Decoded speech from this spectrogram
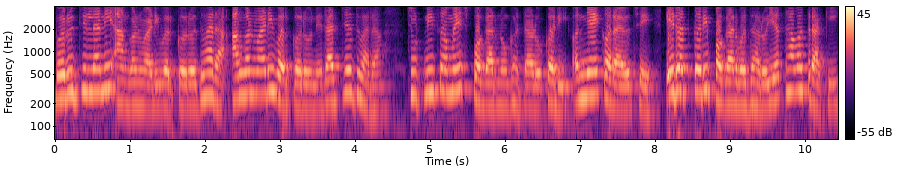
ભરૂચ જિલ્લાની આંગણવાડી વર્કરો દ્વારા આંગણવાડી વર્કરોને રાજ્ય દ્વારા ચૂંટણી સમયે જ પગારનો ઘટાડો કરી અન્યાય કરાયો છે. એ રદ કરી પગાર વધારો યથાવત રાખી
